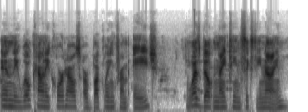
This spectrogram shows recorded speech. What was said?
in the Will County Courthouse are buckling from age? It was built in 1969.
